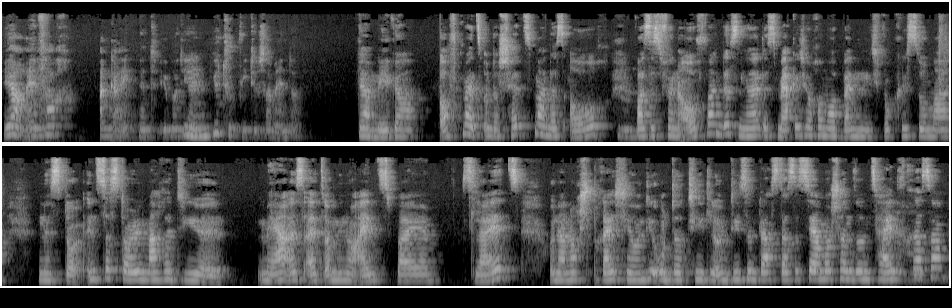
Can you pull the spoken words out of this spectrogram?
ja, einfach angeeignet über die Mhm. YouTube-Videos am Ende. Ja, mega. Oftmals unterschätzt man das auch, Mhm. was es für ein Aufwand ist. Ne? Das merke ich auch immer, wenn ich wirklich so mal eine Sto- Insta-Story mache, die mehr ist als irgendwie nur ein, zwei Slides und dann noch spreche und die Untertitel und dies und das. Das ist ja immer schon so ein Zeitfresser.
